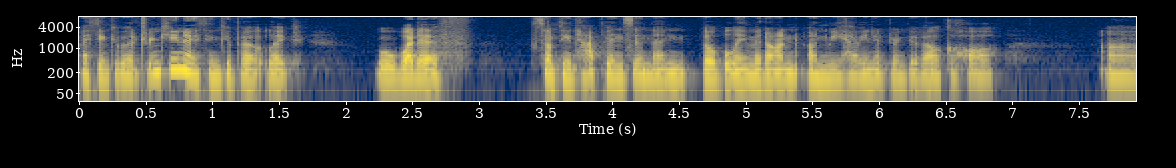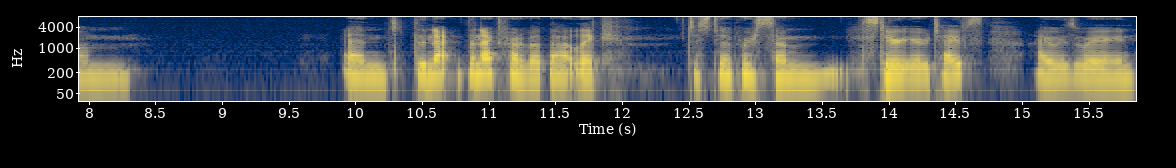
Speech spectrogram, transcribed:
I think about drinking. I think about like, well, what if something happens and then they'll blame it on on me having a drink of alcohol. Um, and the ne- the next part about that, like, just to for some stereotypes, I was wearing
